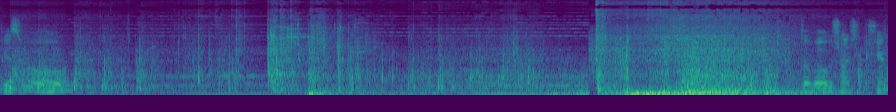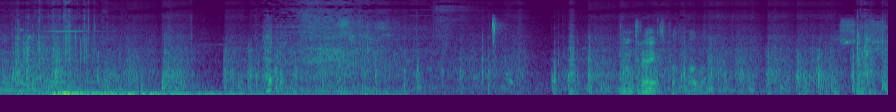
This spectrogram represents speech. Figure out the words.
sklepie słój. To było uszą księgę boli. No trochę ekspa wpadło. Na szczęście.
